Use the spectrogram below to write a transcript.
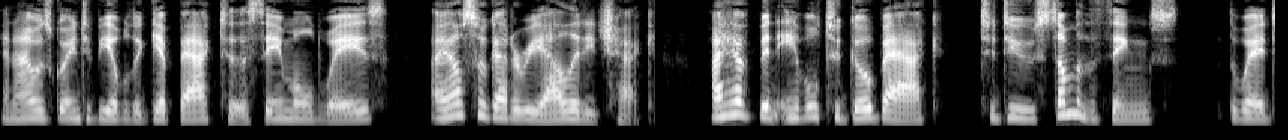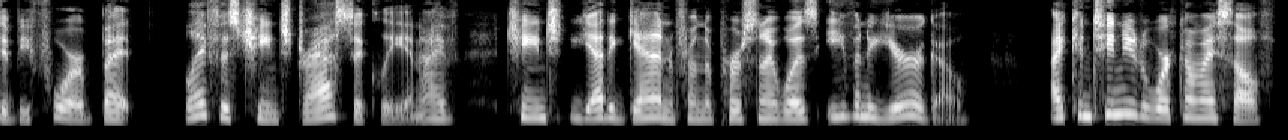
and I was going to be able to get back to the same old ways, I also got a reality check. I have been able to go back to do some of the things the way I did before, but life has changed drastically and I've changed yet again from the person I was even a year ago. I continue to work on myself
